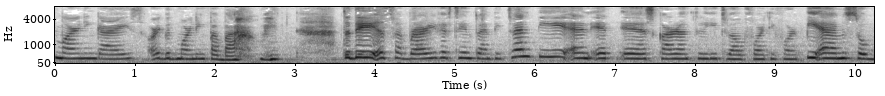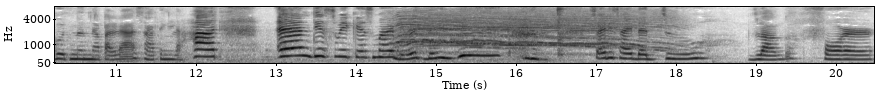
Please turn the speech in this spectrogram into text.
guys. Or good morning pa ba? Wait. Today is February 15, 2020 and it is currently 12.44 p.m. So good nun na pala sa ating lahat. And this week is my birthday week. so I decided to vlog for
